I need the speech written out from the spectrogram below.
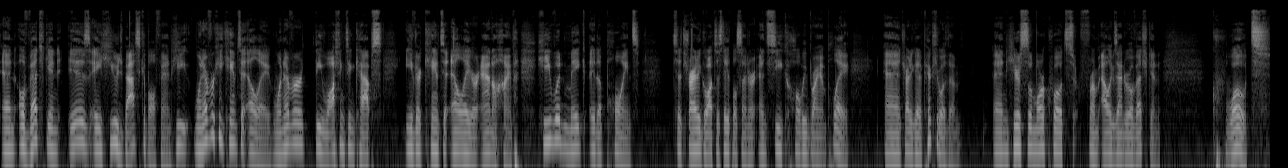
And Ovechkin is a huge basketball fan. He whenever he came to LA, whenever the Washington Caps either came to LA or Anaheim, he would make it a point to try to go out to Staples Center and see Kobe Bryant play and try to get a picture with him. And here's some more quotes from Alexander Ovechkin. Quote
